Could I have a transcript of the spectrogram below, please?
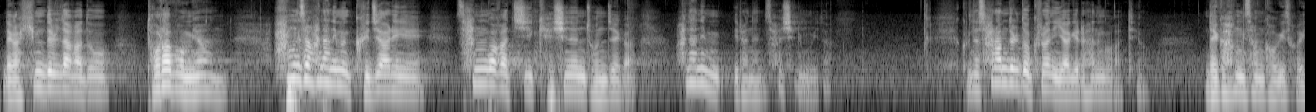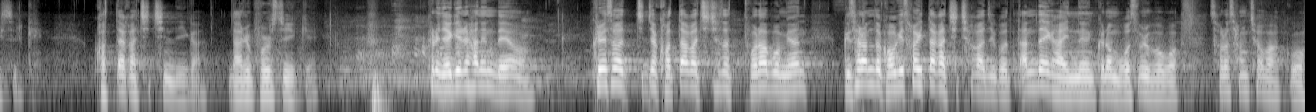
내가 힘들다가도 돌아보면 항상 하나님은 그 자리에 산과 같이 계시는 존재가 하나님이라는 사실입니다. 그런데 사람들도 그런 이야기를 하는 것 같아요. 내가 항상 거기 서 있을게. 걷다가 지친 네가 나를 볼 수 있게. 그런 얘기를 하는데요. 그래서 진짜 걷다가 지쳐서 돌아보면 그 사람도 거기 서 있다가 지쳐가지고 딴 데 가 있는 그런 모습을 보고 서로 상처받고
